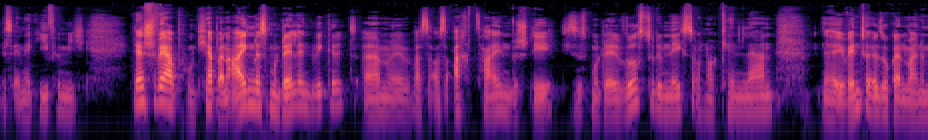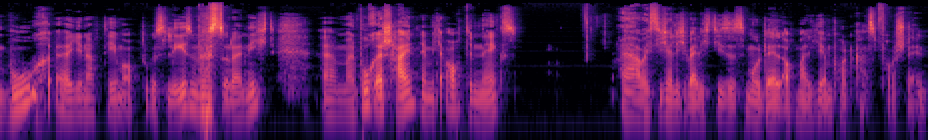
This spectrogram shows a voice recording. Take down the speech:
ist Energie für mich der Schwerpunkt. Ich habe ein eigenes Modell entwickelt, ähm, was aus acht Teilen besteht. Dieses Modell wirst du demnächst auch noch kennenlernen, äh, eventuell sogar in meinem Buch, äh, je nachdem, ob du es lesen wirst oder nicht. Äh, mein Buch erscheint nämlich auch demnächst. Ja, aber ich, sicherlich werde ich dieses Modell auch mal hier im Podcast vorstellen.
